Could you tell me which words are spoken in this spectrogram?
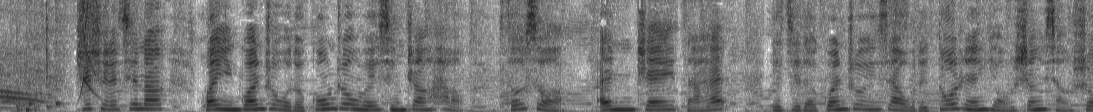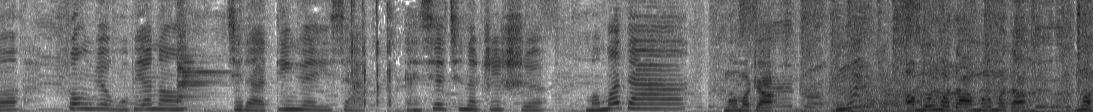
支持的亲呢，欢迎关注我的公众微信账号，搜索 NJ 早安，也记得关注一下我的多人有声小说《风月无边》哦，记得订阅一下，感谢亲的支持，么么哒。么么哒，嗯啊，么么哒，么么哒，么。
